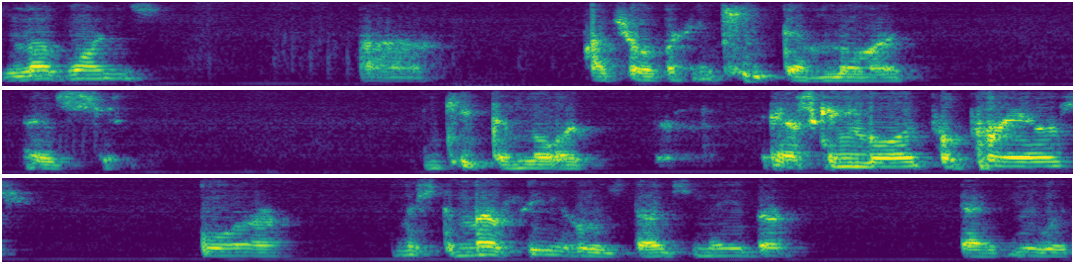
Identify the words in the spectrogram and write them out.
loved ones. Uh, watch over and keep them, Lord, as and keep them, Lord. Asking, Lord, for prayers for Mr. Murphy, who is Doug's neighbor, that you would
